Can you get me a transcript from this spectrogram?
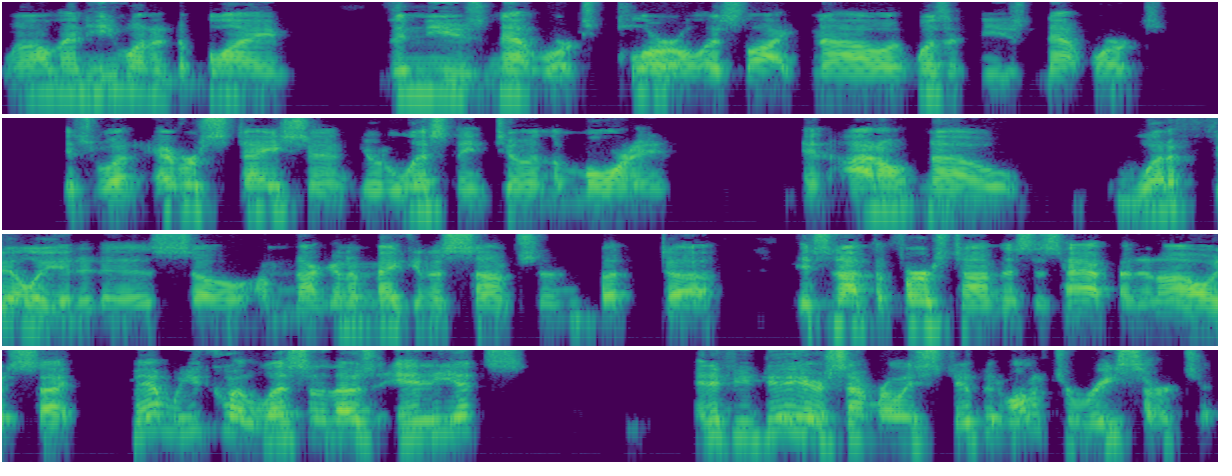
Well, then he wanted to blame the news networks, plural. It's like, no, it wasn't news networks. It's whatever station you're listening to in the morning. And I don't know what affiliate it is, so I'm not going to make an assumption, but uh, it's not the first time this has happened. And I always say, man, will you quit listening to those idiots? And if you do hear something really stupid, why don't you research it?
